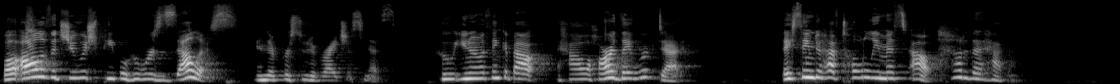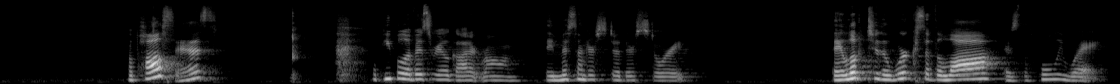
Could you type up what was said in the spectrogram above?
While all of the Jewish people who were zealous in their pursuit of righteousness, who, you know, think about how hard they worked at it, they seem to have totally missed out. How did that happen? Well, Paul says the people of Israel got it wrong. They misunderstood their story. They looked to the works of the law as the holy way,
